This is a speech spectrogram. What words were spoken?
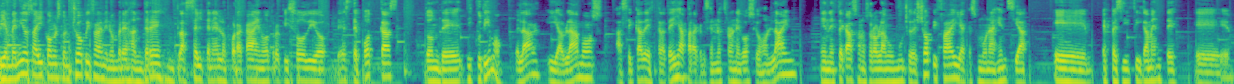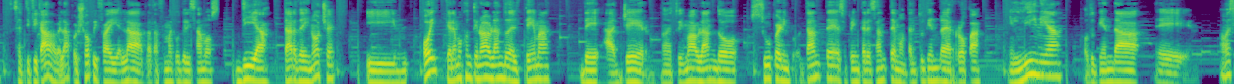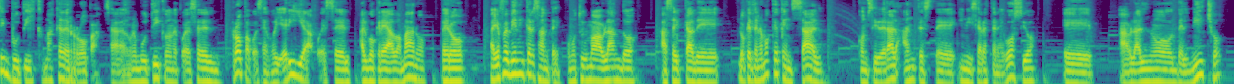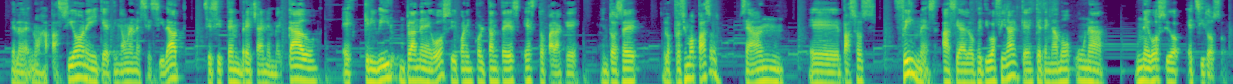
Bienvenidos a e-commerce con Shopify, mi nombre es Andrés, un placer tenerlos por acá en otro episodio de este podcast donde discutimos, ¿verdad? Y hablamos acerca de estrategias para crecer nuestros negocios online. En este caso nosotros hablamos mucho de Shopify, ya que somos una agencia eh, específicamente eh, certificada, ¿verdad? Por Shopify, es la plataforma que utilizamos día, tarde y noche. Y hoy queremos continuar hablando del tema de ayer, donde estuvimos hablando súper importante, súper interesante, montar tu tienda de ropa en línea o tu tienda, eh, vamos a decir boutique más que de ropa, o sea, una boutique donde puede ser ropa, puede ser joyería, puede ser algo creado a mano, pero ayer fue bien interesante como estuvimos hablando acerca de lo que tenemos que pensar, considerar antes de iniciar este negocio, eh, hablarnos del nicho, que nos apasione y que tenga una necesidad, si existen brechas en el mercado, escribir un plan de negocio y cuán importante es esto para que entonces los próximos pasos sean eh, pasos firmes hacia el objetivo final, que es que tengamos una, un negocio exitoso.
